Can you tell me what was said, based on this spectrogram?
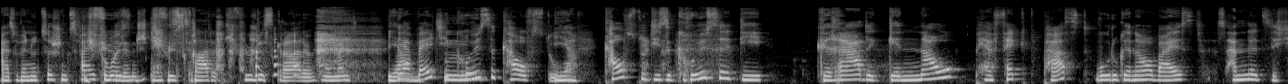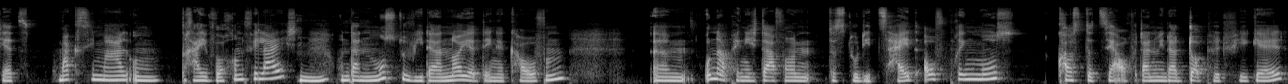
Also wenn du zwischen zwei Mhm. ich fühle Größen ich fühle es steckst. gerade. Ich fühle es gerade. Moment. Ja, welche Mhm. Größe kaufst du? Ja. Kaufst du diese Größe, die gerade genau perfekt passt, wo du genau weißt, es handelt sich jetzt maximal um drei Wochen vielleicht Mhm. und dann musst du wieder neue Dinge kaufen. Ähm, unabhängig davon, dass du die Zeit aufbringen musst, kostet es ja auch dann wieder doppelt viel Geld.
